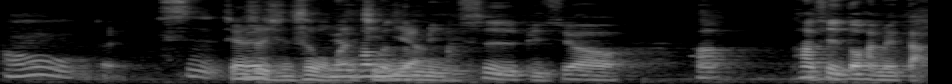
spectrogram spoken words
哦，对，是这件事情是我蛮惊讶。的米是比较，它它其实都还没打，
